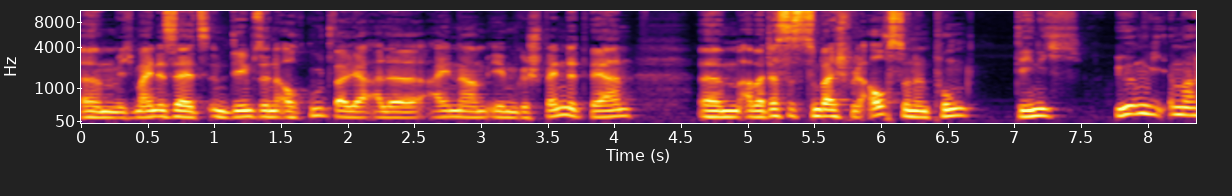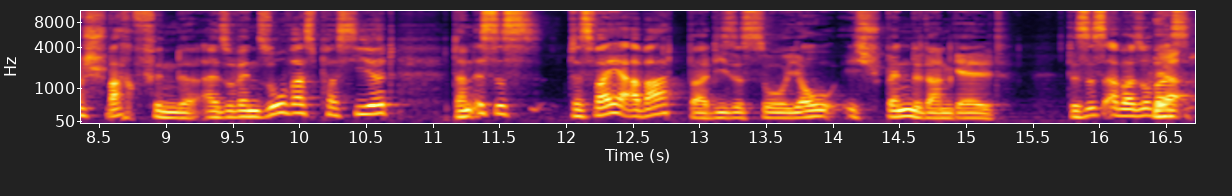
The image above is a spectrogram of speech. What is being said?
Ähm, ich meine, ist ja jetzt in dem Sinne auch gut, weil ja alle Einnahmen eben gespendet werden. Ähm, aber das ist zum Beispiel auch so ein Punkt, den ich irgendwie immer schwach finde. Also wenn sowas passiert, dann ist es, das war ja erwartbar, dieses so, yo, ich spende dann Geld. Das ist aber sowas, Ja,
